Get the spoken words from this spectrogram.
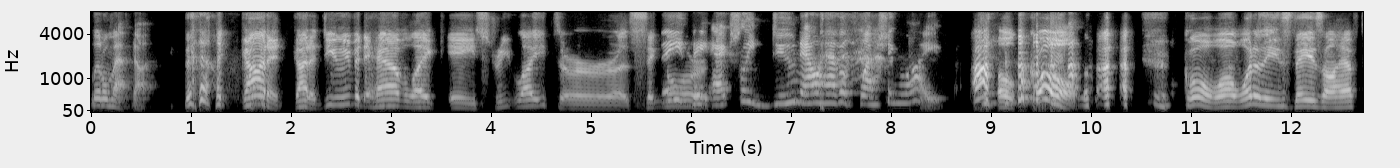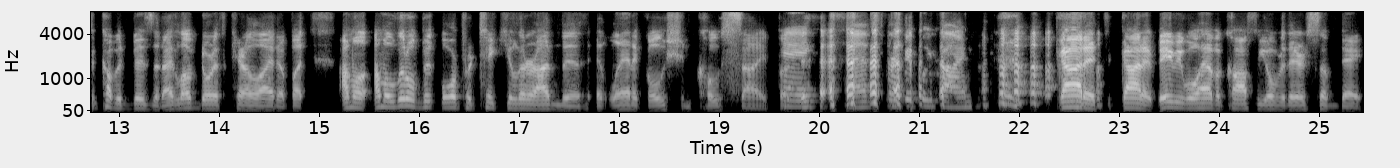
little map dot. got it, got it. Do you even have like a street light or a signal? They, or... they actually do now have a flashing light. Oh, cool. cool. Well, one of these days I'll have to come and visit. I love North Carolina, but I'm a I'm a little bit more particular on the Atlantic Ocean coast side. But hey, that's perfectly fine. got it. Got it. Maybe we'll have a coffee over there someday.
